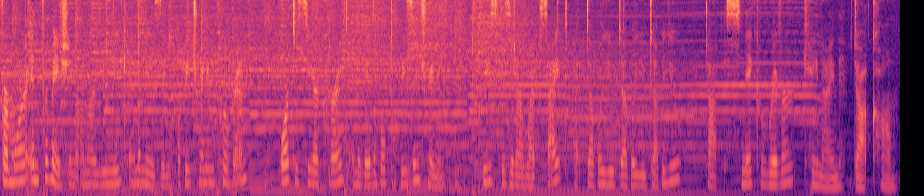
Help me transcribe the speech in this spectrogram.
For more information on our unique and amazing puppy training program, or to see our current and available puppies in training, please visit our website at www.snakerivercanine.com.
